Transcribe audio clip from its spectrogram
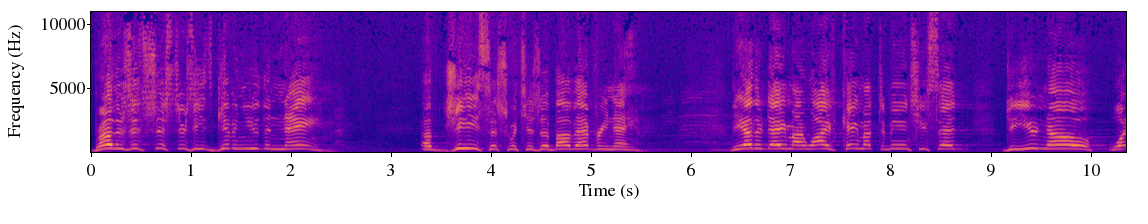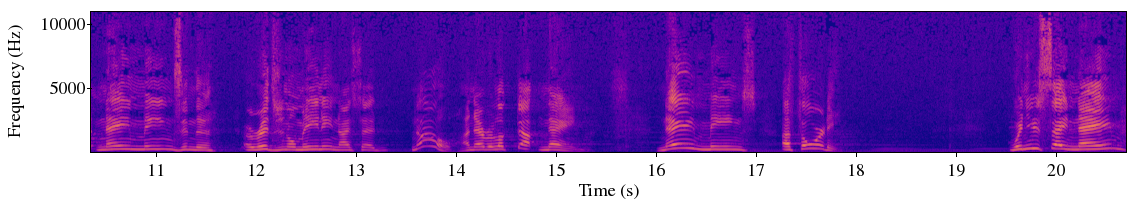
Brothers and sisters, He's given you the name of Jesus, which is above every name. The other day, my wife came up to me and she said, Do you know what name means in the original meaning? I said, No, I never looked up name. Name means authority. When you say name,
